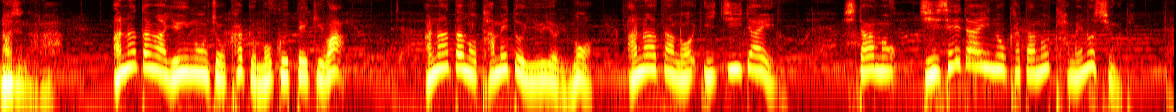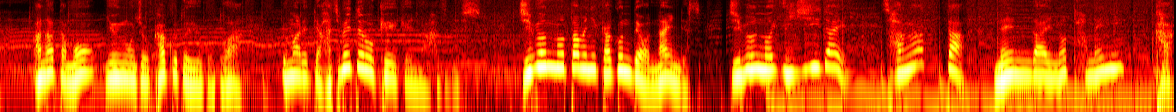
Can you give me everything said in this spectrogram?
なぜならあなたが遺言書を書く目的はあなたのためというよりもあなたの一代下の次世代の方のための仕事。あなたも遺言書を書くということは生まれて初めての経験なはずです。自分のために書くんではないんです。自分の一代下がった年代のために書く。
